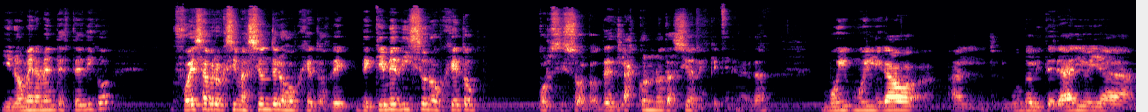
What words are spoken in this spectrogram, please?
y no meramente estético, fue esa aproximación de los objetos, de, de qué me dice un objeto por sí solo, de las connotaciones que tiene, ¿verdad? Muy, muy ligado al mundo literario y a,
